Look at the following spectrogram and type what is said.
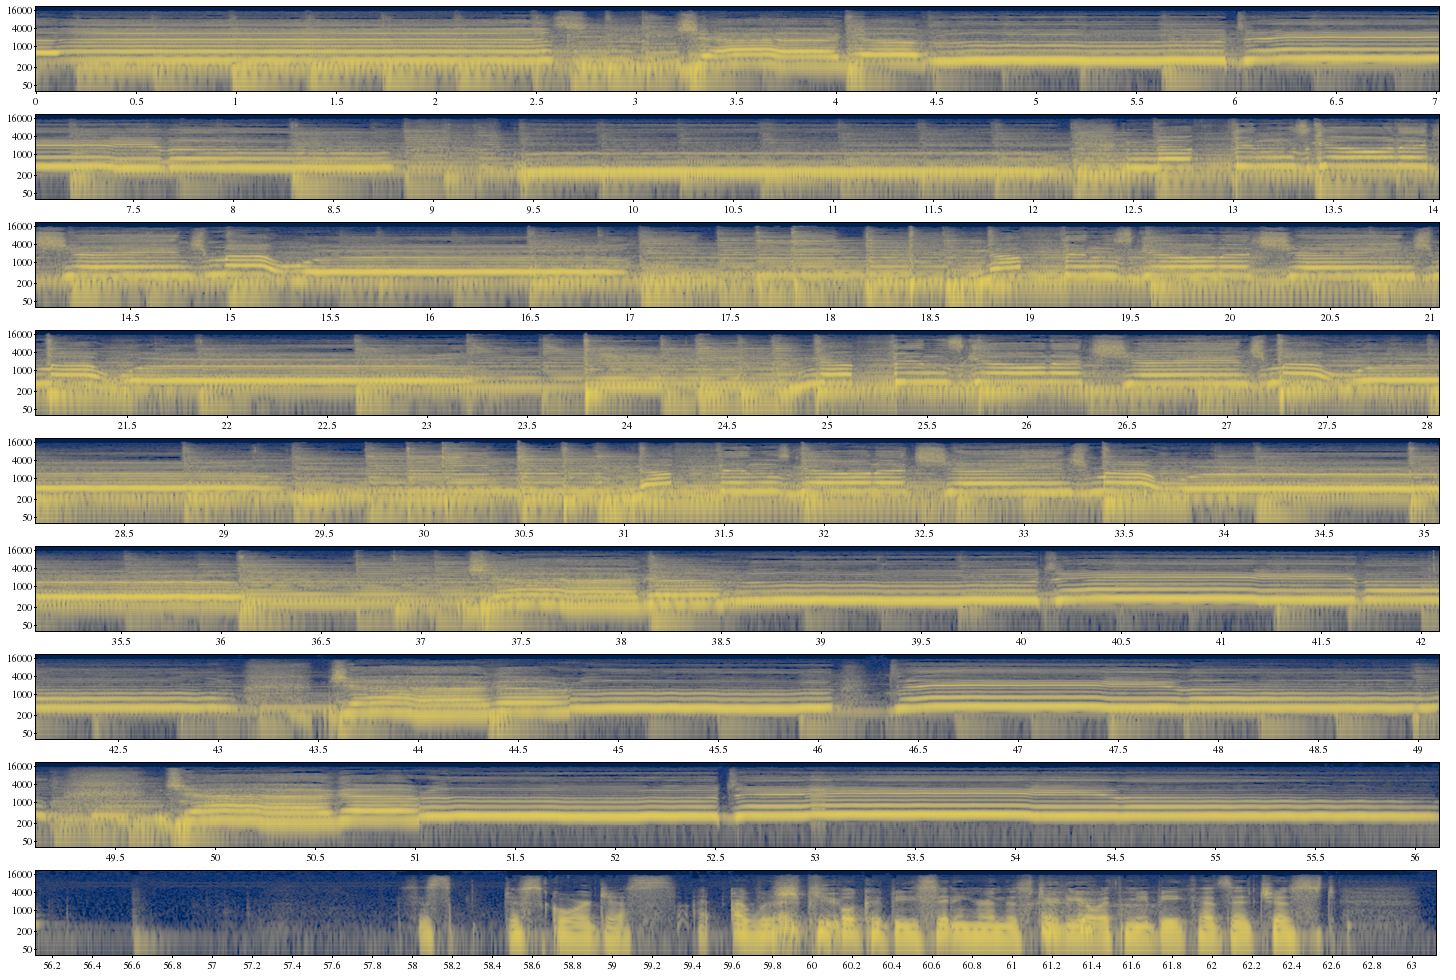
Just just gorgeous. I, I wish Thank you. people could be sitting here in the studio with me because it just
